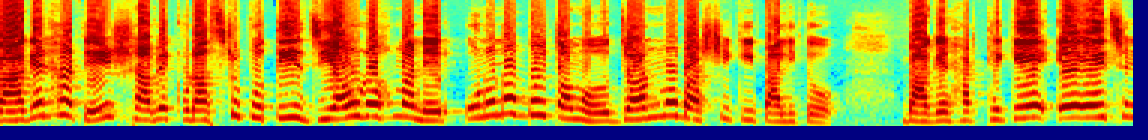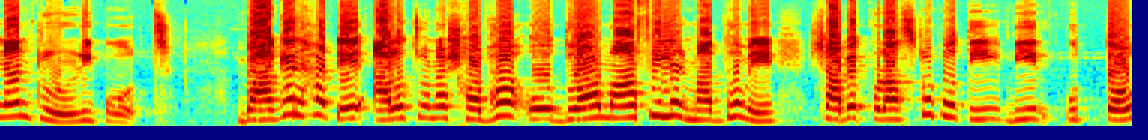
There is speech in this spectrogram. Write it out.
বাগেরহাটে সাবেক রাষ্ট্রপতি জিয়াউর রহমানের উননব্বইতম জন্মবার্ষিকী পালিত। বাগেরহাট থেকে এ এইচ নান্টুর রিপোর্ট। বাগেরহাটে আলোচনা সভা ও দোয়া মাহফিলের মাধ্যমে সাবেক রাষ্ট্রপতি বীর উত্তম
